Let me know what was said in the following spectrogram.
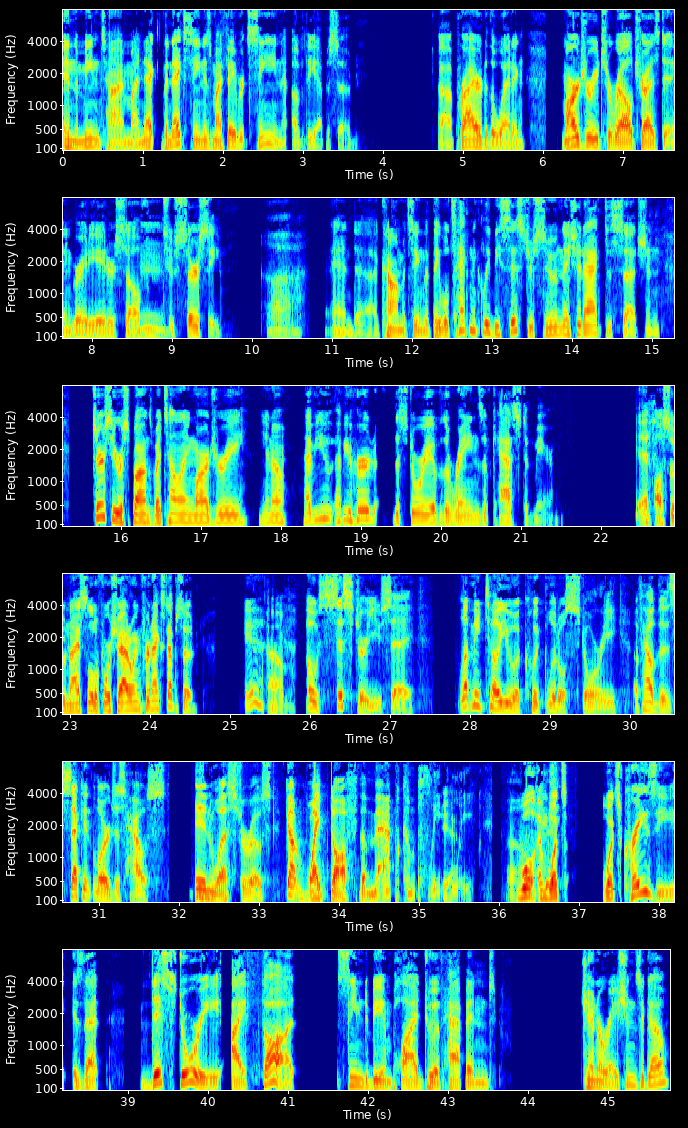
in the meantime, my next the next scene is my favorite scene of the episode. Uh prior to the wedding, Margaery Tyrell tries to ingratiate herself Mm. to Cersei Ah, and uh, commenting that they will technically be sisters soon. They should act as such. And Cersei responds by telling Margaery, "You know, have you have you heard the story of the Rains of Castamere? yeah, Also, nice little foreshadowing for next episode. Yeah. Um, Oh, sister, you say? Let me tell you a quick little story of how the second largest house in Hmm. Westeros got wiped off the map completely. Um, well, and what's what's crazy is that this story I thought seemed to be implied to have happened generations ago.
